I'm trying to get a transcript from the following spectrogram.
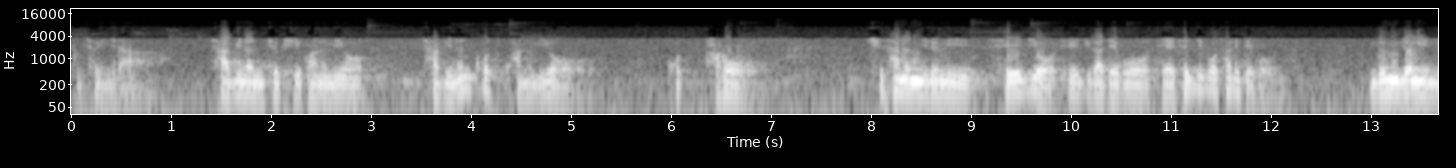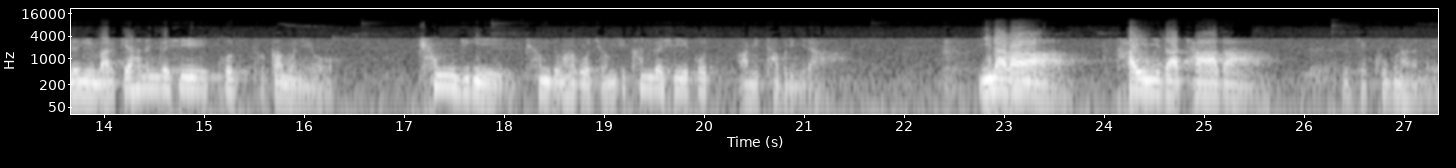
부처이니라. 자비는 즉시 관음이요 자비는 곧 관음이요 곧 바로 시사는 이름이 세지요 세지가 되고 대세지 보살이 되고 능정이 능이 맑게 하는 것이 곧 석가모니요 평직이 평등하고 정직한 것이 곧 아미타불이니라. 이나가 타인이다, 자다. 이렇게 구분하는 거예요.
